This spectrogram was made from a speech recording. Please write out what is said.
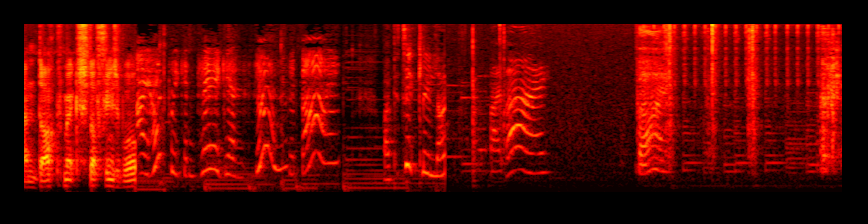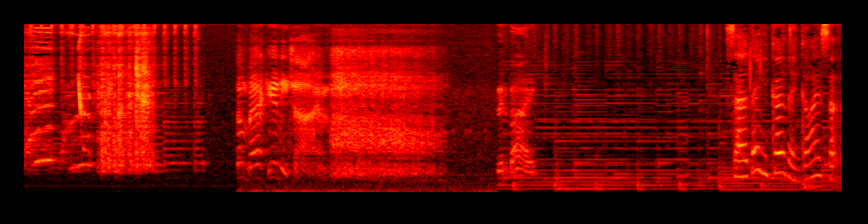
and Doc McStuffins will. I hope we can play again soon. Goodbye. I particularly like. Bye bye. Bye. Come back anytime. Goodbye. So, there you go then, guys. That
